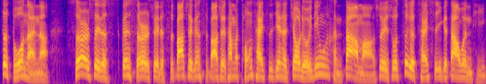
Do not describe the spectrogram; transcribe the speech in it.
这多难呐！十二岁的跟十二岁的，十八岁跟十八岁，他们同才之间的交流一定会很大嘛。所以说这个才是一个大问题。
